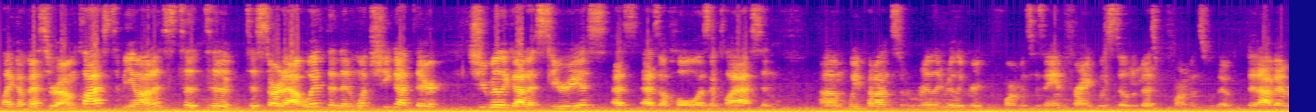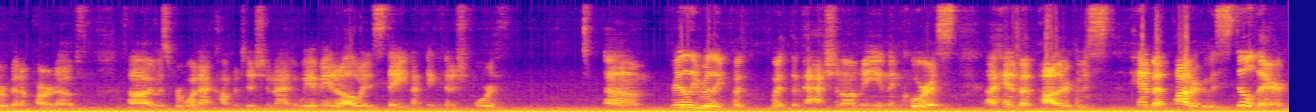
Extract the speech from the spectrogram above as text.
like a mess around class to be honest to, to, to start out with. And then once she got there she really got us serious as, as a whole as a class. And um, we put on some really really great performances. And frank was still the best performance that, that i've ever been a part of. Uh, it was for one act competition. I, we made it all the way to state and i think finished fourth. Um, really really put put the passion on me. And then chorus uh, hannah potter who's hannah beth potter who is still there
